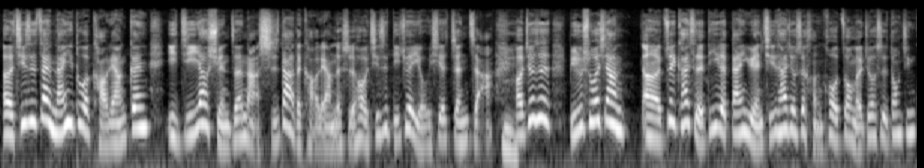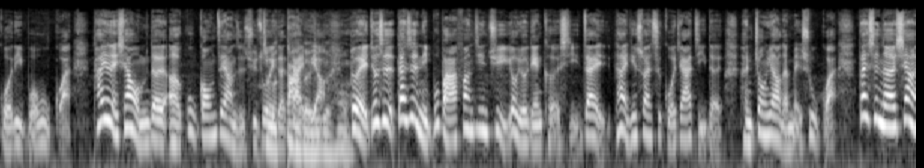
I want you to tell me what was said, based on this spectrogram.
呃，其实，在难易度的考量跟以及要选择哪十大的考量的时候，其实的确有一些挣扎。好，就是比如说像。呃，最开始的第一个单元，其实它就是很厚重的，就是东京国立博物馆，它有点像我们的呃故宫这样子去做一个代表，对，就是，但是你不把它放进去，又有点可惜，在它已经算是国家级的很重要的美术馆，但是呢，像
